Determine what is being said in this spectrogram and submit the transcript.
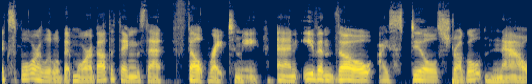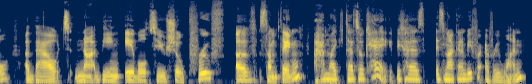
explore a little bit more about the things that felt right to me. And even though I still struggle now about not being able to show proof of something, I'm like, that's okay because it's not going to be for everyone.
